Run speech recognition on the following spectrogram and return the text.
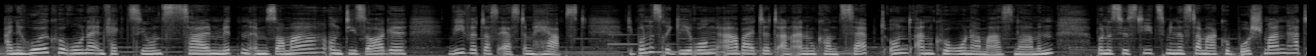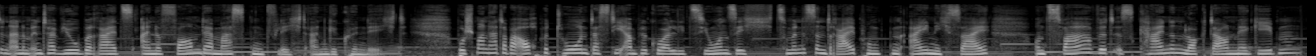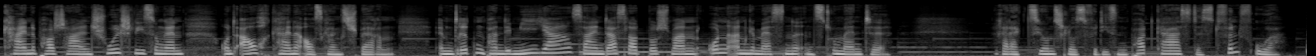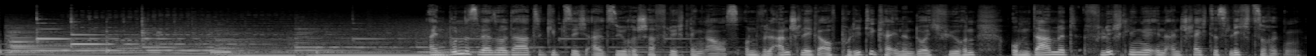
Eine hohe Corona-Infektionszahl mitten im Sommer und die Sorge, wie wird das erst im Herbst? Die Bundesregierung arbeitet an einem Konzept und an Corona-Maßnahmen. Bundesjustizminister Marco Buschmann hat in einem Interview bereits eine Form der Maskenpflicht angekündigt. Buschmann hat aber auch betont, dass die Ampelkoalition sich zumindest in drei Punkten einig sei. Und zwar wird es keinen Lockdown mehr geben, keine pauschalen Schulschließungen und auch keine Ausgangssperren. Im dritten Pandemiejahr seien das laut Buschmann unangemessene Instrumente. Redaktionsschluss für diesen Podcast ist 5 Uhr. Ein Bundeswehrsoldat gibt sich als syrischer Flüchtling aus und will Anschläge auf PolitikerInnen durchführen, um damit Flüchtlinge in ein schlechtes Licht zu rücken.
